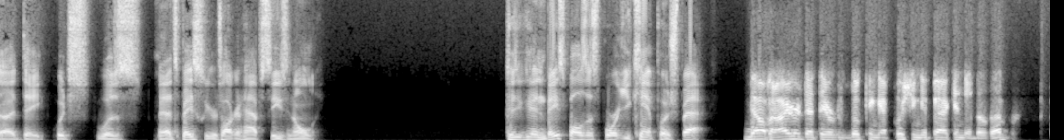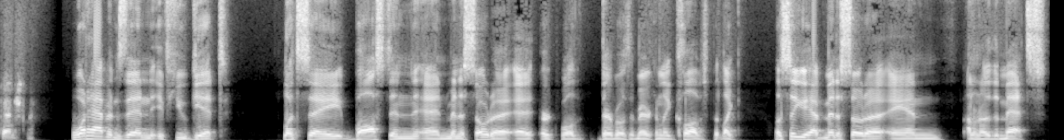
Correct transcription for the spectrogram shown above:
uh, date, which was that's basically you're talking half season only. Because in baseball is a sport you can't push back. No, but I heard that they're looking at pushing it back into November potentially. What happens then if you get, let's say, Boston and Minnesota, at, or well, they're both American League clubs, but like, let's say you have Minnesota and I don't know the Mets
